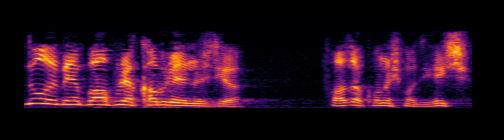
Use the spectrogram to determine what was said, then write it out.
Ne olur beni bu buraya kabul ediniz diyor. Fazla konuşma diyor hiç.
